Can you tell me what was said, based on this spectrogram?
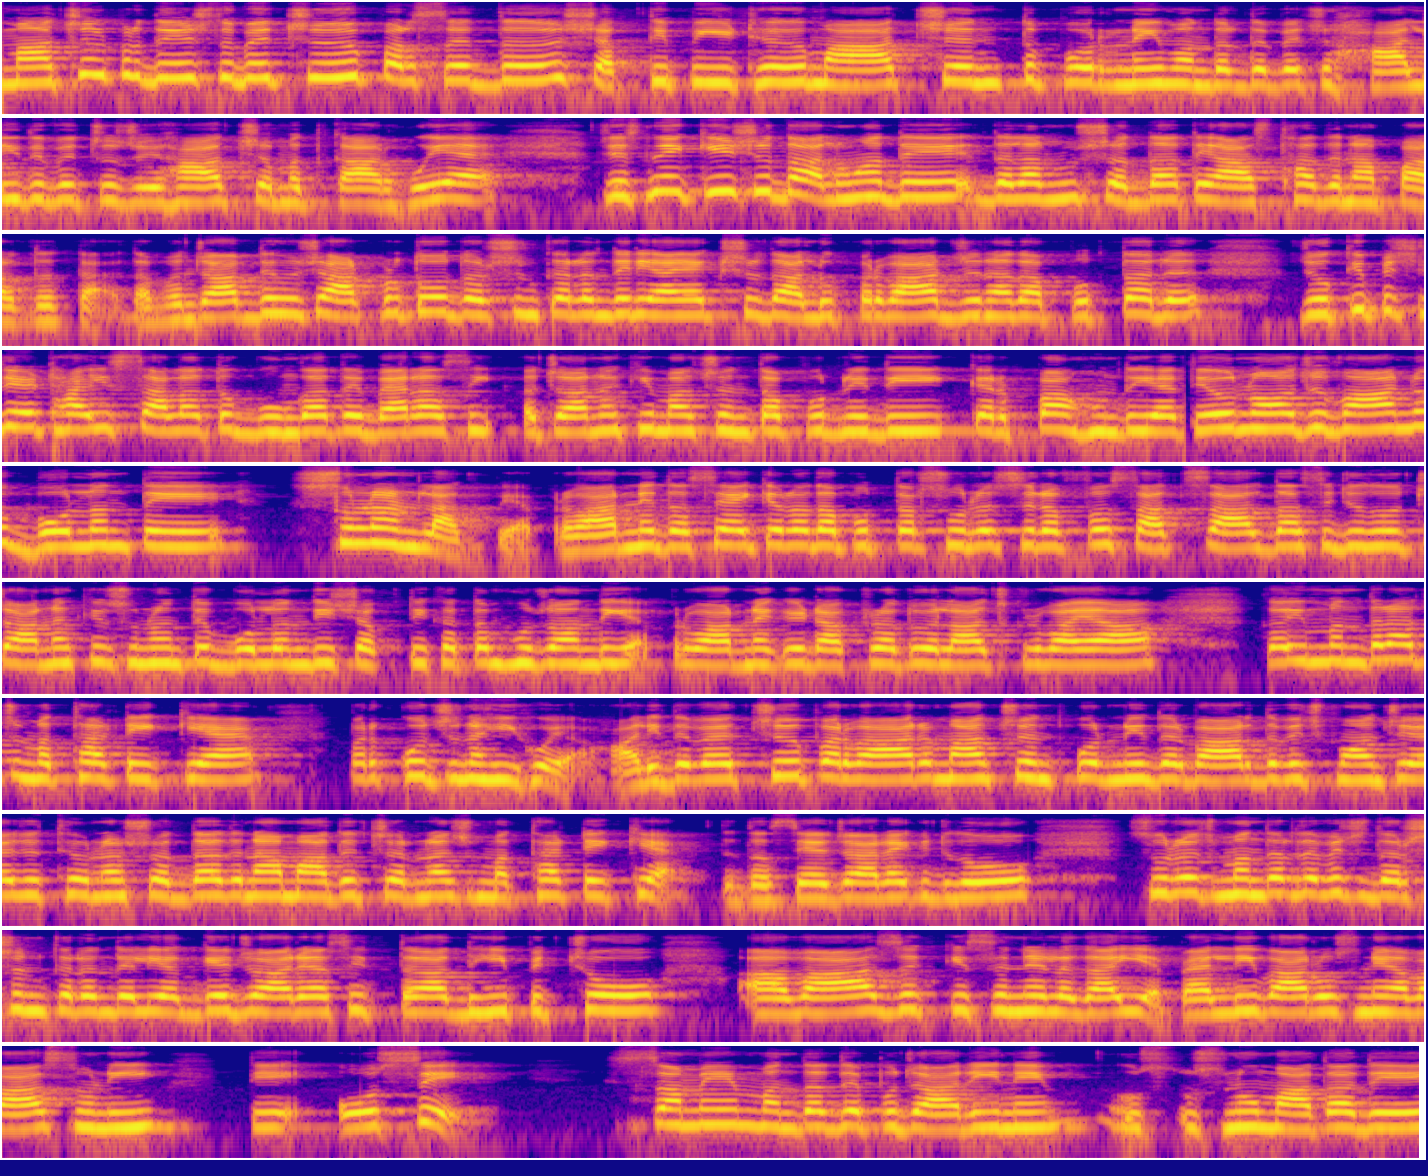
ਹਿਮਾਚਲ ਪ੍ਰਦੇਸ਼ ਦੇ ਵਿੱਚ ਪ੍ਰਸਿੱਧ ਸ਼ਕਤੀਪੀਠ ਮਾਂ ਚਿੰਤਪੁਰਨੀ ਮੰਦਿਰ ਦੇ ਵਿੱਚ ਹਾਲ ਹੀ ਦੇ ਵਿੱਚ ਅਜਿਹਾ ਚਮਤਕਾਰ ਹੋਇਆ ਹੈ ਜਿਸ ਨੇ ਕਿ ਸ਼ਰਧਾਲੂਆਂ ਦੇ ਦਿਲਾਂ ਨੂੰ ਸ਼ਰਧਾ ਤੇ ਆਸਥਾ ਦੇ ਨਾਲ ਭਰ ਦਿੱਤਾ ਤਾਂ ਪੰਜਾਬ ਦੇ ਹੁਸ਼ਿਆਰਪੁਰ ਤੋਂ ਦਰਸ਼ਨ ਕਰਨ ਦੇ ਲਈ ਆਇਆ ਇੱਕ ਸ਼ਰਧਾਲੂ ਪਰਿਵਾਰ, ਜਿਨ੍ਹਾਂ ਦਾ ਪੁੱਤਰ, ਜੋ ਕਿ ਪਿਛਲੇ 28 ਸਾਲਾਂ ਤੋਂ ਗੂੰਗਾ ਤੇ ਬਹਿਰਾ ਸੀ, ਅਚਾਨਕ ਹੀ ਮਾਂ ਚਿੰਤਪੁਰਨੀ ਦੀ ਕਿਰਪਾ ਹੁੰਦੀ ਹੈ ਤੇ ਉਹ ਨੌਜਵਾਨ ਬੋਲਣ ਤੇ ਸੁਣਨ ਲੱਗ ਪਿਆ। ਪਰਿਵਾਰ ਨੇ ਦੱਸਿਆ ਕਿ ਉਹਨਾਂ ਦਾ ਪੁੱਤਰ ਸੂਰਜ ਸਿਰਫ 7 ਸਾਲ ਦਾ ਸੀ, ਜਦੋਂ ਅਚਾਨਕ ਹੀ ਸੁਣਨ ਤੇ ਬੋਲਣ ਦੀ ਸ਼ਕਤੀ ਖਤਮ ਹੋ ਜਾਂਦੀ ਹੈ। ਪਰਿਵਾਰ ਨੇ ਕਈ ਡਾਕਟਰਾਂ ਤੋਂ ਇਲਾਜ ਕਰਵਾਇਆ, ਕਈ ਮੰਦਰਾਂ 'ਚ ਮੱਥਾ ਟੇਕਿਆ, ਪਰ ਕੁਝ ਨਹੀਂ ਹੋਇਆ। ਹਾਲ ਹੀ ਦੇ ਵਿੱਚ ਪਰਿਵਾਰ ਮਾਂ ਚਿੰਤਪੁਰਨੀ ਦਰਬਾਰ ਦੇ ਵਿੱਚ ਪਹੁੰਚਿਆ ਜਿੱਥੇ ਉਹਨਾਂ ਸ਼ਰਧਾ ਦੇ ਨਾਲ ਮਾਂ ਦੇ ਚਰਨਾਂ 'ਚ ਮੱਥਾ ਟੇਕਿਆ ਤੇ ਦੱਸਿਆ ਜਾ ਰਿਹਾ ਹੈ ਕਿ ਜਦੋਂ ਸੂਰਜ ਮੰਦਰ ਦੇ ਵਿੱਚ ਦਰਸ਼ਨ ਕਰਨ ਦੇ ਲਈ ਅੱਗੇ ਜਾ ਰਿਹਾ ਸੀ ਤਦ ਹੀ ਪਿੱਛੋਂ ਆਵਾਜ਼ ਕਿਸੇ ਨੇ ਲਗਾਈ ਹੈ। ਪਹਿਲੀ ਵਾਰ ਉਸਨੇ ਆਵਾਜ਼ ਸੁਣੀ ਤੇ ਉਸੇ ਸਮੇਂ ਮੰਦਰ ਦੇ ਪੁਜਾਰੀ ਨੇ ਉਸ ਉਸ ਨੂੰ ਮਾਤਾ ਦੇ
